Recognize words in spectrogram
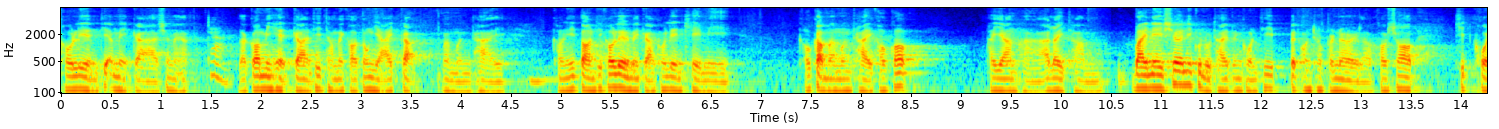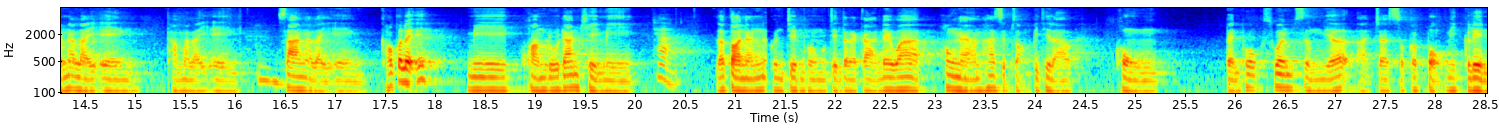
เขาเรียนที่อเมริกาใช่ไหมครับค่ะแล้วก็มีเหตุการณ์ที่ทำให้เขาต้องย้ายกลับมาเมืองไทย คราวนี้ตอนที่เขาเรียนอเมริกาเขาเรียนเคมี เขากลับมาเมืองไทยเขาก็พยายามหาอะไรทำ by nature นี่คุณอุทัยเป็นคนที่เป็น entrepreneur แล้วเขาชอบคิดค้นอะไรเอง ทำอะไรเอง สร้างอะไรเอง เขาก็เลยเอ๊ะมีความรู้ด้านเคมีค่ะแล้วตอนนั้นคุณจิมคงจินตนาการได้ว่าห้องน้ำ52 ปีที่แล้ว คงเป็นพวกส้วมซึมเยอะอาจจะสกปรกมีกลิ่น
